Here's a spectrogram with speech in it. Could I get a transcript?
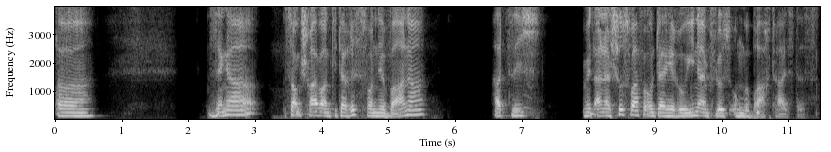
äh, Sänger, Songschreiber und Gitarrist von Nirvana, hat sich mit einer Schusswaffe unter Heroineinfluss umgebracht, heißt es.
